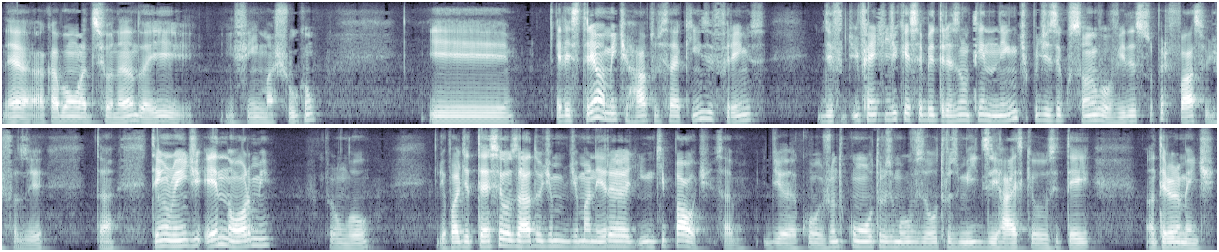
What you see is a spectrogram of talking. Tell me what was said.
né, acabam adicionando aí, enfim, machucam. E ele é extremamente rápido, sai a 15 frames. Diferente de que esse B3 não tem nenhum tipo de execução envolvida, é super fácil de fazer. Tá? Tem um range enorme para um low. Ele pode até ser usado de, de maneira em keep out, sabe? De, junto com outros moves, outros mids e highs que eu citei anteriormente.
